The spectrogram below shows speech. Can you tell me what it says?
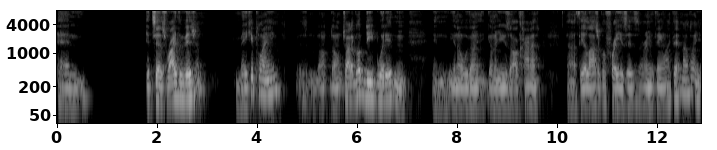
and it says write the vision make it plain don't don't try to go deep with it and and you know we're gonna gonna use all kind of uh, theological phrases or anything like that. No, don't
